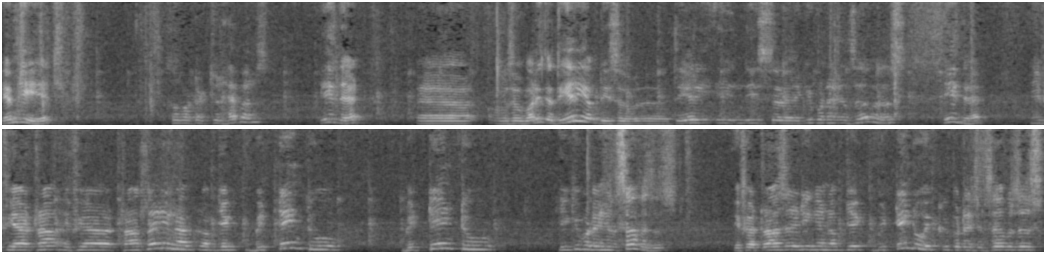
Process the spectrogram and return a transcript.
mgh so what actually happens is that so what is the theory of this uh, theory in this uh, equipotential surfaces is that if you are if you are translating an object between two between two equipotential surfaces, if you are translating an object between two equipotential surfaces,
